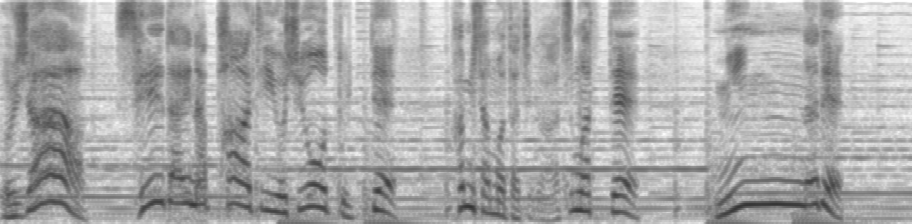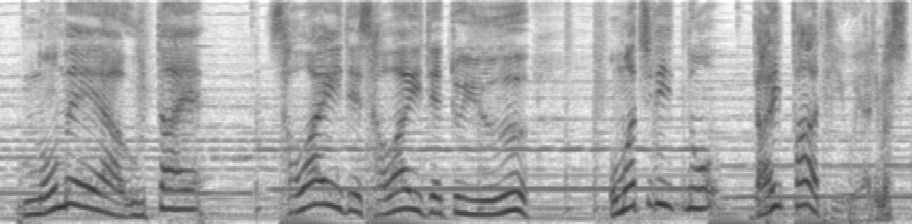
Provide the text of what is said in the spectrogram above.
それじゃあ盛大なパーティーをしようと言って神様たちが集まってみんなで飲めや歌え騒いで騒いでというお祭りの大パーティーをやります。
